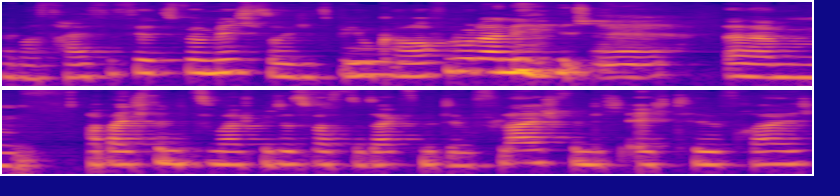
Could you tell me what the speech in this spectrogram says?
ja, was heißt das jetzt für mich? Soll ich jetzt Bio kaufen oder nicht? Mhm. Ähm, aber ich finde zum Beispiel das, was du sagst mit dem Fleisch, finde ich echt hilfreich.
